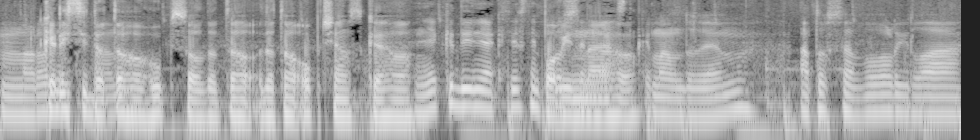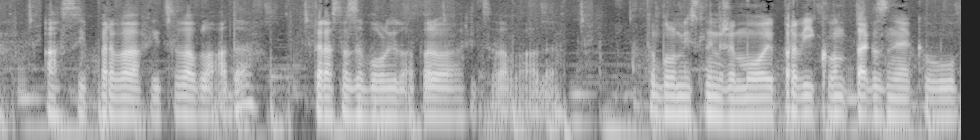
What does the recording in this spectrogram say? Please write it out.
No, Kedy si do toho hupsol, do toho, do toho občianského? Niekedy nejak tesne po Povinného. 18 mám dojem. A to sa volila asi prvá Ficová vláda. Teraz sa zvolila prvá Ficová vláda. To bol myslím, že môj prvý kontakt s nejakou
